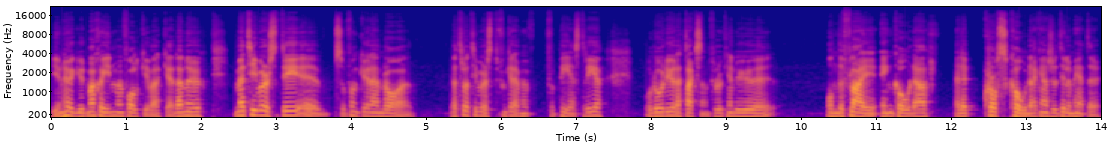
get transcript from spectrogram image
Det är en högljudd maskin, men folk verkar... Den är, med T-Versity så funkar den bra. Jag tror att T-Versity funkar även för PS3. Och då är det ju rätt tacksamt för då kan du ju on the fly encoda, eller cross-coda kanske det till och med heter,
